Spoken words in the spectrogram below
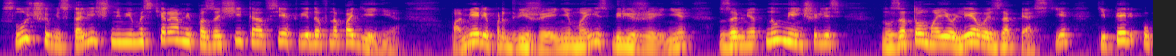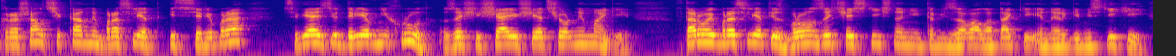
с лучшими столичными мастерами по защите от всех видов нападения. По мере продвижения мои сбережения заметно уменьшились, но зато мое левое запястье теперь украшал чеканный браслет из серебра с вязью древних рун, защищающий от черной магии. Второй браслет из бронзы частично нейтрализовал атаки энергиями стихий.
